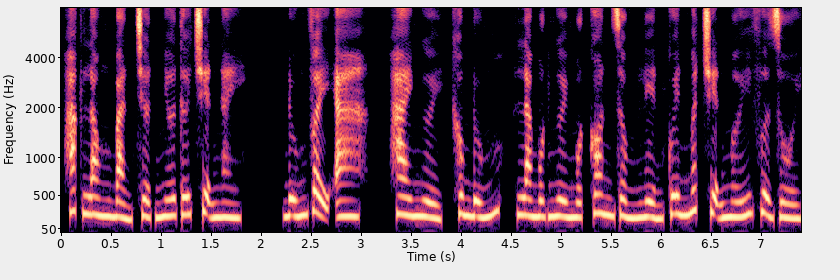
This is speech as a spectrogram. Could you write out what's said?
hắc Long bản chợt nhớ tới chuyện này. Đúng vậy a hai người, không đúng, là một người một con rồng liền quên mất chuyện mới vừa rồi,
